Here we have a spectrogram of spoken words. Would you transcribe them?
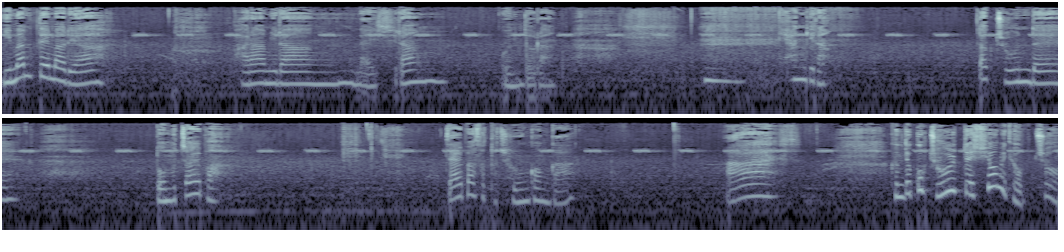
이맘때 말이야. 바람이랑 날씨랑 온도랑 음, 향기랑 딱 좋은데 너무 짧아. 짧아서 더 좋은 건가? 아, 근데 꼭 좋을 때 시험이 겹쳐.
